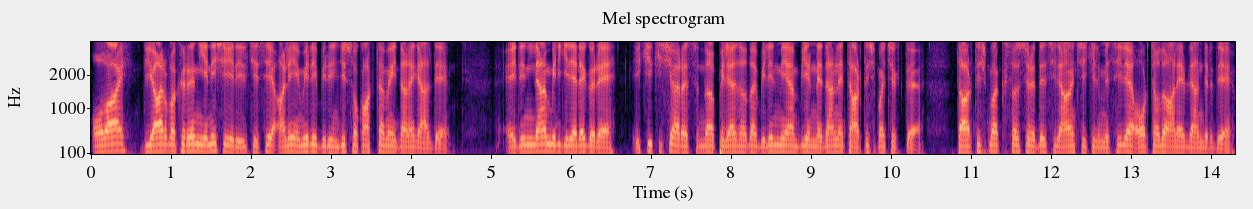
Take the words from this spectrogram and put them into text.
Olay Diyarbakır'ın Yenişehir ilçesi Ali Emiri 1. sokakta meydana geldi. Edinilen bilgilere göre iki kişi arasında plazada bilinmeyen bir nedenle tartışma çıktı. Tartışma kısa sürede silahın çekilmesiyle ortalığı alevlendirdi.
